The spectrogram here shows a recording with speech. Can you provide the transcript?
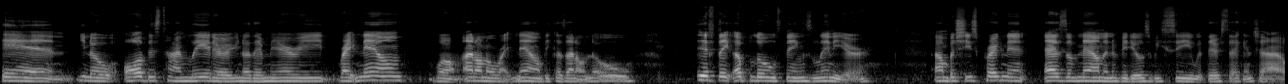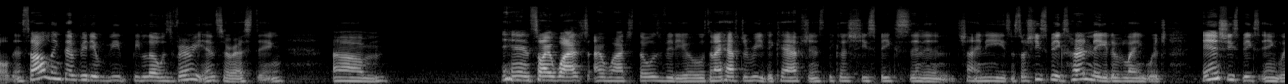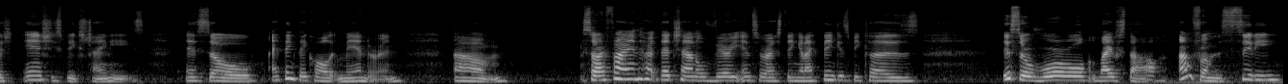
And, you know, all this time later, you know, they're married. Right now, well, I don't know right now because I don't know if they upload things linear. Um, but she's pregnant as of now in the videos we see with their second child. And so I'll link that video be below. It's very interesting. Um, and so I watched I watched those videos and I have to read the captions because she speaks in, in Chinese. And so she speaks her native language and she speaks English and she speaks Chinese. And so I think they call it Mandarin. Um, so I find her, that channel very interesting and I think it's because it's a rural lifestyle. I'm from the city.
